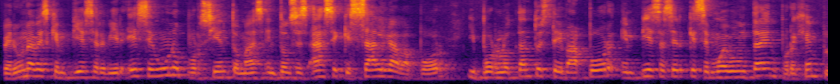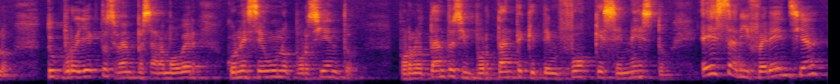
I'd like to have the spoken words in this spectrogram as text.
Pero una vez que empiece a hervir, ese 1% más entonces hace que salga vapor y por lo tanto este vapor empieza a hacer que se mueva un tren, por ejemplo. Tu proyecto se va a empezar a mover con ese 1%. Por lo tanto es importante que te enfoques en esto. Esa diferencia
